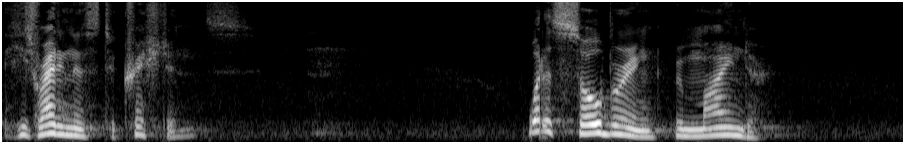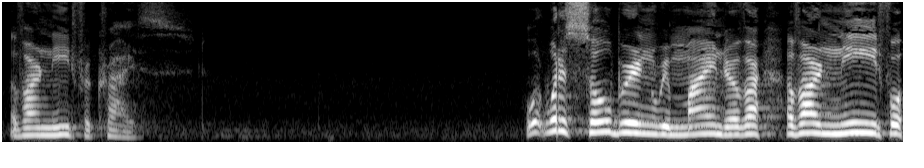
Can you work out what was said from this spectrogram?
He's writing this to Christians. What a sobering reminder of our need for Christ. What, what a sobering reminder of our, of our need for,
